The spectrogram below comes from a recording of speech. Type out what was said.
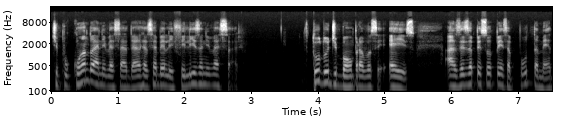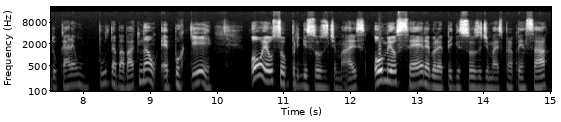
tipo, quando é aniversário dela, recebe ali, feliz aniversário. Tudo de bom para você. É isso. Às vezes a pessoa pensa, puta merda, o cara é um puta babaca. Não, é porque ou eu sou preguiçoso demais, ou meu cérebro é preguiçoso demais para pensar,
